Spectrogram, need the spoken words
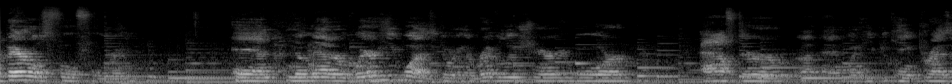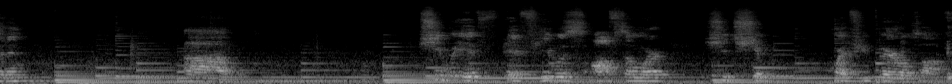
a barrels full for him. And no matter where he was during the Revolutionary War, after, uh, and when he became president, uh, she, if, if he was off somewhere, she'd ship quite a few barrels off to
